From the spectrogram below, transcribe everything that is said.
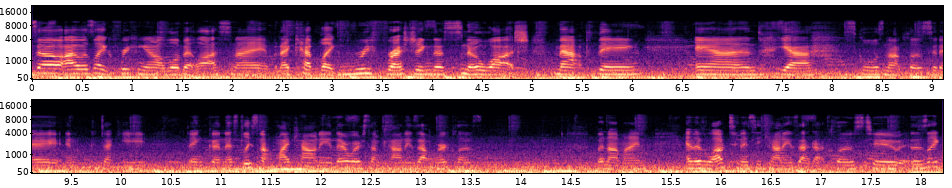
So I was like freaking out a little bit last night, but I kept like refreshing the snow watch map thing. And yeah, school was not closed today in Kentucky thank goodness. At least not my county. There were some counties that were closed, but not mine. And there's a lot of Tennessee counties that got closed too. It's like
